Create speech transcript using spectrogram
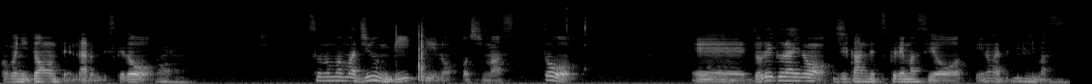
ここにドーンってなるんですけど、はいはい。そのまま準備っていうのを押しますと、えー、どれぐらいの時間で作れますよっていうのが出てきます。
